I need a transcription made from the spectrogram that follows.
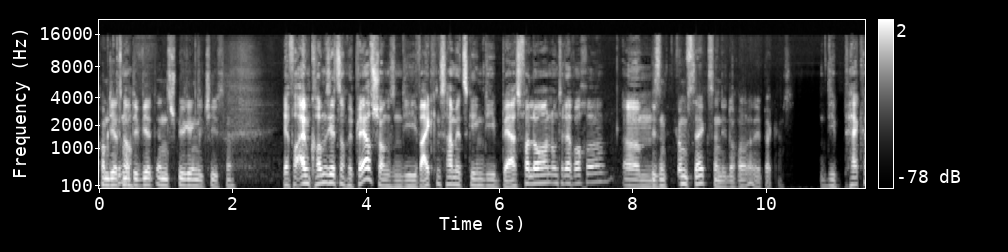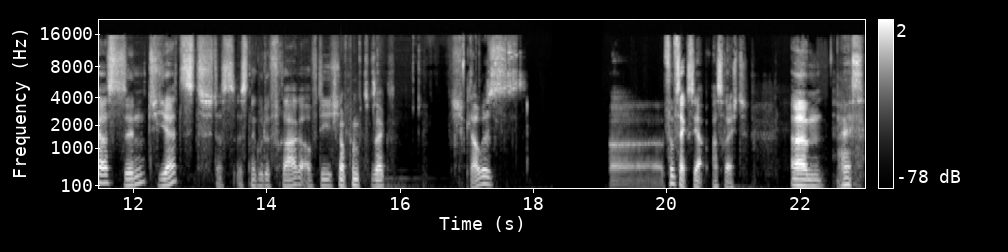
kommen die jetzt Genau. motiviert ins Spiel gegen die Chiefs. Ne? Ja, vor allem kommen sie jetzt noch mit Playoffs-Chancen. Die Vikings haben jetzt gegen die Bears verloren unter der Woche. Ähm, Die sind 5-6, sind die doch, oder? Die Packers. Die Packers sind jetzt, das ist eine gute Frage, auf die Ich ich, glaube 5 zu 6. ich glaube, es äh, 5-6, ja, hast recht. Ähm, Nice.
